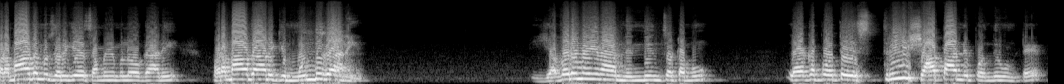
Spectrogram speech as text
ప్రమాదము జరిగే సమయంలో కానీ ప్రమాదానికి ముందు కానీ ఎవరినైనా నిందించటము లేకపోతే స్త్రీ శాపాన్ని పొంది ఉంటే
